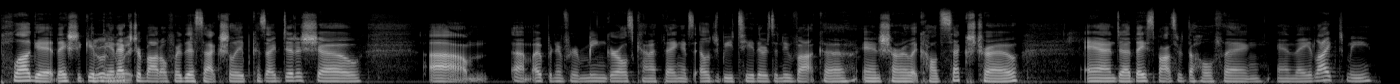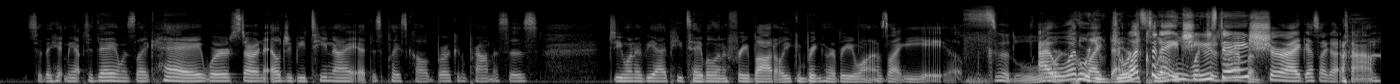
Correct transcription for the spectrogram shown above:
plug it, they should give me an extra bottle for this actually because I did a show. Um, um, opening for Mean Girls kind of thing. It's LGBT. There's a new vodka in Charlotte called Sextro, and uh, they sponsored the whole thing, and they liked me. So they hit me up today and was like, "Hey, we're starting an LGBT night at this place called Broken Promises. Do you want a VIP table and a free bottle? You can bring whoever you want." I was like, "Yes." Good lord. I would Who like you, that. George What's today? What Tuesday? Sure, I guess I got time.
